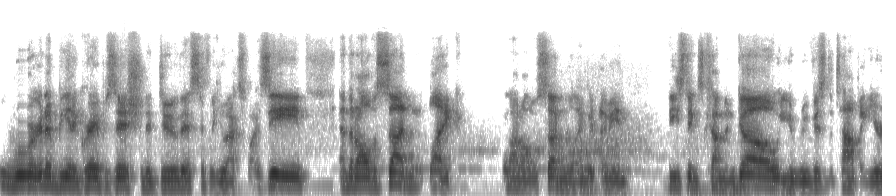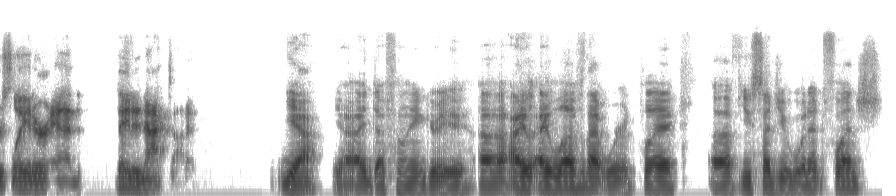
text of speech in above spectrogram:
We're going to be in a great position to do this if we do X, Y, Z." And then all of a sudden, like, well, not all of a sudden, really, but I mean, these things come and go. You revisit the topic years later, and they didn't act on it. Yeah, yeah, I definitely agree. Uh, I I love that wordplay. Uh, if you said you wouldn't flinch,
